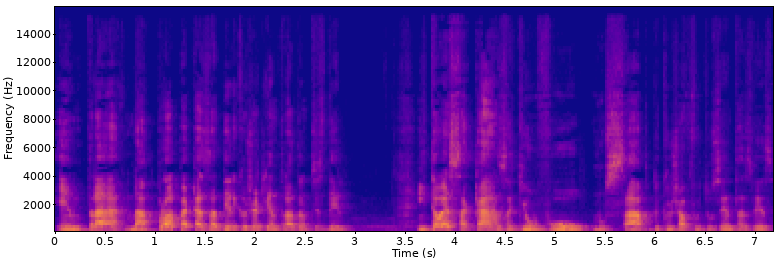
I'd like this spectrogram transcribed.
entrar na própria casa dele que eu já tinha entrado antes dele. Então essa casa que eu vou no sábado, que eu já fui 200 vezes,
